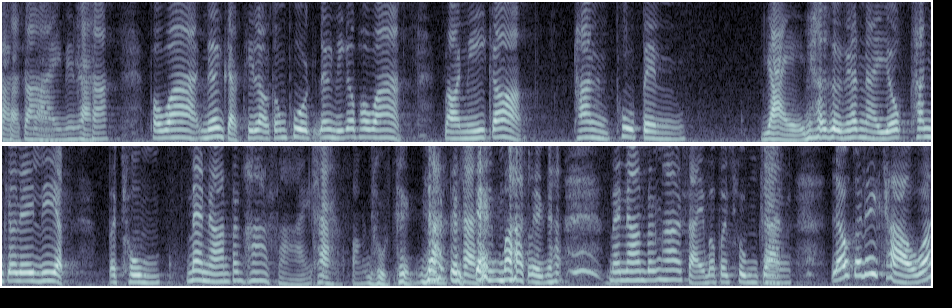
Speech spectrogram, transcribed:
สาททรายเนี่ยนะคะค่ะเพราะว่าเนื่องจากที่เราต้องพูดเรื่องนี้ก็เพราะว่าตอนนี้ก็ท่านผู้เป็นใหญ่นะคือท่านนายกท่านก็ได้เรียก ประชุมแม่น้ำทั้งห้าสายค่ะฟังดูถึงน่าตื่นค่ะเต้นมากเลยนะ แม่น้ำทั้งห้าสายมาประชุมกันค่ะแล้วก็ได้ข่าวว่า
